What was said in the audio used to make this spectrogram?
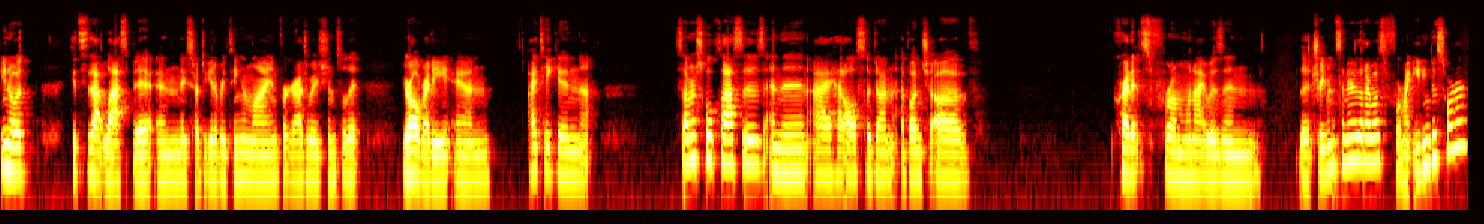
you know it gets to that last bit and they start to get everything in line for graduation so that you're all ready. And I taken summer school classes and then I had also done a bunch of credits from when I was in the treatment center that I was for my eating disorder.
